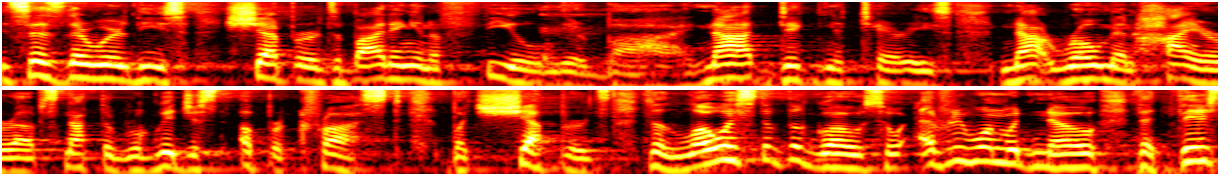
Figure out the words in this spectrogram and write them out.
It says there were these shepherds abiding in a field nearby, not dignitaries, not Roman higher ups, not the religious upper crust, but shepherds, the lowest of the low, so everyone would know that this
